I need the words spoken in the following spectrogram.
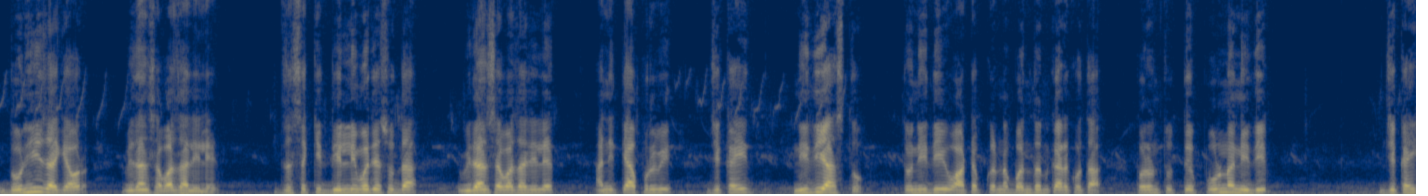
दोन्ही जाग्यावर विधानसभा झालेल्या आहेत. जसं की दिल्लीमध्ये सुद्धा विधानसभा झालेल्या आहेत आणि त्यापूर्वी जे काही निधी असतो. तो निधी वाटप करणं बंधनकारक होता परंतु ते पूर्ण निधी जे काही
